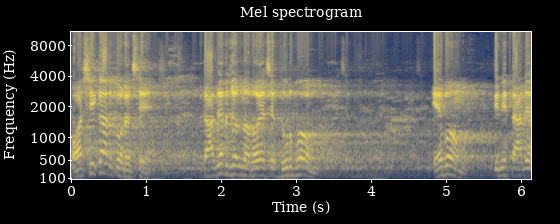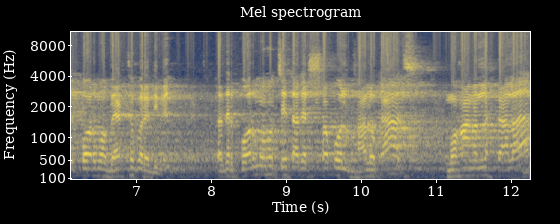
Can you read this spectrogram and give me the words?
অস্বীকার করেছে, তাদের জন্য রয়েছে দুর্ভোগ এবং তিনি তাদের কর্ম ব্যর্থ করে দিবেন। তাদের কর্ম হচ্ছে তাদের সকল ভালো কাজ মহান আল্লাহ তাআলা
